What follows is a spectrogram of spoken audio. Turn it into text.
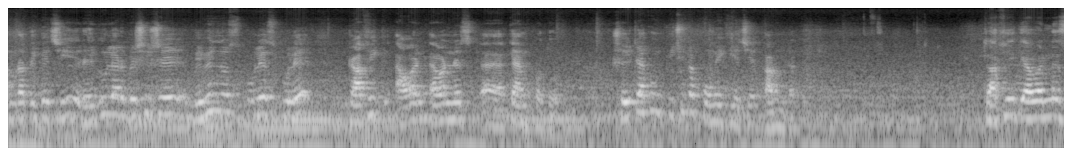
আমরা দেখেছি রেগুলার বেসিসে বিভিন্ন স্কুলে স্কুলে ট্রাফিক অ্যাওয়ারনেস ক্যাম্প হতো। সেইটা এখন কিছুটা কমে গিয়েছে কারণটা? ট্রাফিক অ্যাওয়ারনেস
